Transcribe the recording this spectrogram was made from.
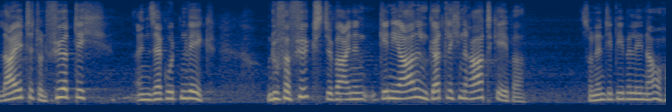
leitet und führt dich einen sehr guten Weg. Und du verfügst über einen genialen göttlichen Ratgeber. So nennt die Bibel ihn auch.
